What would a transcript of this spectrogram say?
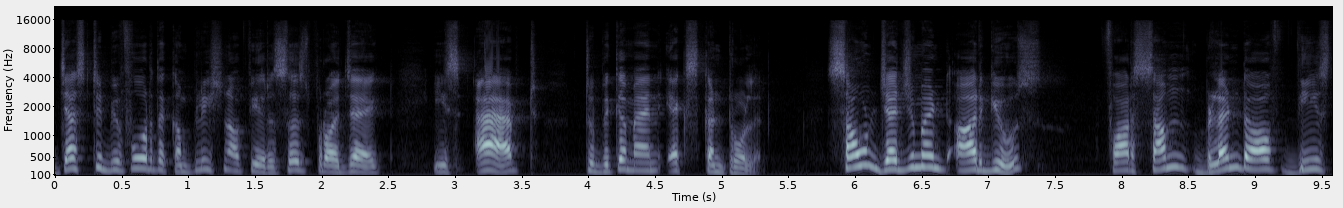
just before the completion of a research project is apt to become an ex controller. Sound judgment argues for some blend of these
